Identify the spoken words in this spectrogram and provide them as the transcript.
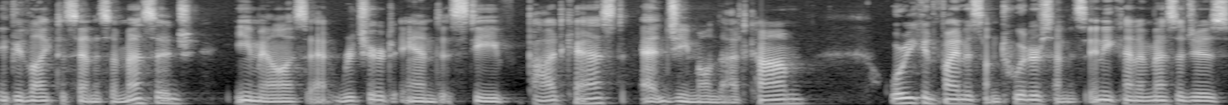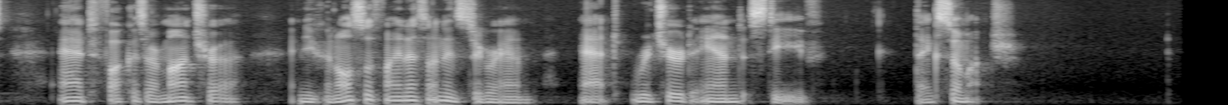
If you'd like to send us a message, email us at richardandstevepodcast at gmail.com, or you can find us on Twitter, send us any kind of messages at Fuck is Our Mantra, and you can also find us on Instagram at Richard and Steve. Thanks so much.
